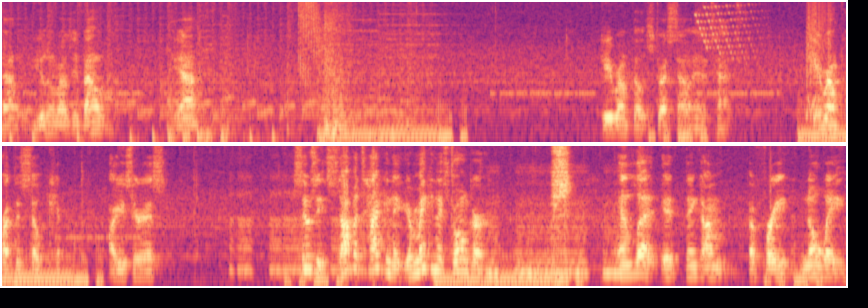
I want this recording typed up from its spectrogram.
bowed. You and Ralsei bowed. Yeah. Gabriel felt stressed out and attacked. Gabriel practiced self-care. Are you serious? Susie, stop attacking it. You're making it stronger. And let it think I'm afraid? No way.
